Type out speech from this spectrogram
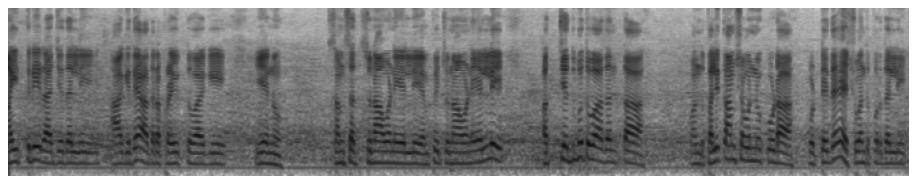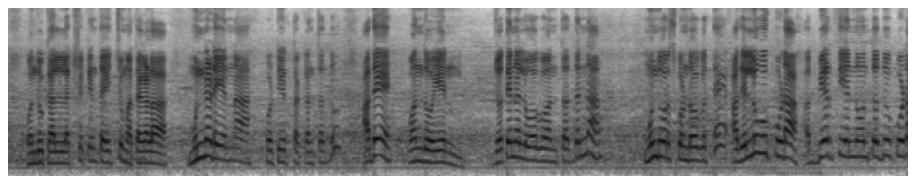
ಮೈತ್ರಿ ರಾಜ್ಯದಲ್ಲಿ ಆಗಿದೆ. ಅದರ ಪ್ರಯುಕ್ತವಾಗಿ ಏನು ಸಂಸತ್ ಚುನಾವಣೆಯಲ್ಲಿ ಎಂ ಪಿ ಚುನಾವಣೆಯಲ್ಲಿ ಅತ್ಯದ್ಭುತವಾದಂಥ ಒಂದು ಫಲಿತಾಂಶವನ್ನು ಕೂಡ ಕೊಟ್ಟಿದೆ. ಯಶವಂತಪುರದಲ್ಲಿ ಒಂದು ಕಾಲು ಲಕ್ಷಕ್ಕಿಂತ ಹೆಚ್ಚು ಮತಗಳ ಮುನ್ನಡೆಯನ್ನು ಕೊಟ್ಟಿರ್ತಕ್ಕಂಥದ್ದು. ಅದೇ ಒಂದು ಏನು ಜೊತೆಯಲ್ಲಿ ಹೋಗುವಂಥದ್ದನ್ನು ಮುಂದುವರಿಸ್ಕೊಂಡು ಹೋಗುತ್ತೆ. ಅದೆಲ್ಲವೂ ಕೂಡ ಅಭ್ಯರ್ಥಿ ಅನ್ನುವಂಥದ್ದು ಕೂಡ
